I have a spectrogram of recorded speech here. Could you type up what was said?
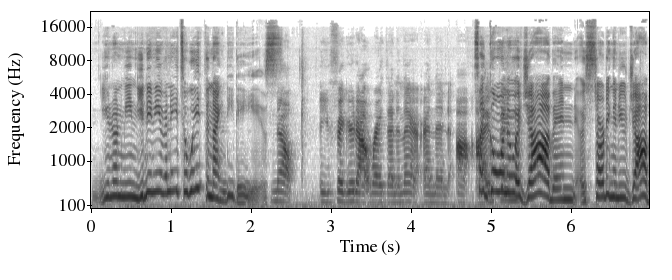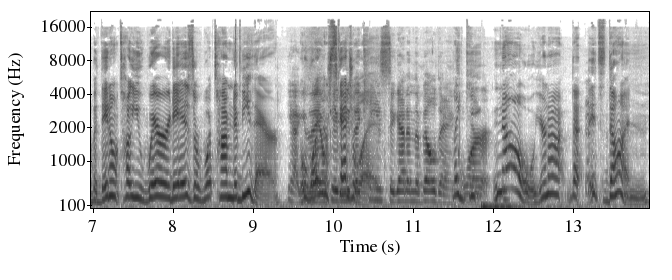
you know what i mean? You didn't even need to wait the 90 days. No. You figured out right then and there and then uh, it's like I've going been- to a job and uh, starting a new job but they don't tell you where it is or what time to be there yeah or they what don't your give you schedule the keys is. to get in the building like you- no you're not that it's done.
